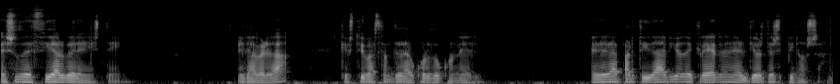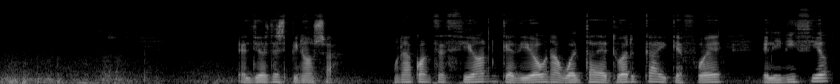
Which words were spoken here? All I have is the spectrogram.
Eso decía Albert Einstein. Y la verdad que estoy bastante de acuerdo con él. Él era partidario de creer en el Dios de Spinoza. el Dios de Spinoza, una concepción que dio una vuelta de tuerca y que fue el inicio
